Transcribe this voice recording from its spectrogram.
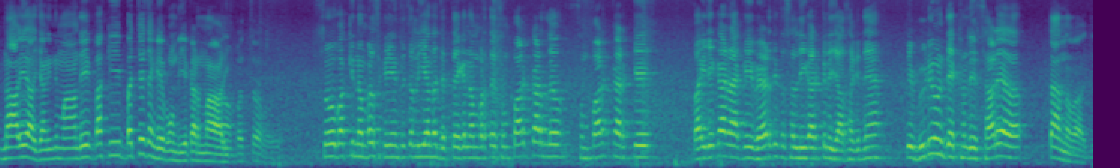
ਨਾਲ ਹੀ ਹਲ ਜਾਣੀ ਦੀ ਮਾਂ ਦੇ। ਬਾਕੀ ਬੱਚੇ ਚੰਗੇ ਪਾਉਂਦੀ ਹੈ ਕਰਨ ਹਾਂ, ਬੱਚਾ ਹੋਵੇ ਸੋ ਬਾਕੀ ਨੰਬਰ ਸਕਰੀਨ ਤੇ ਚੱਲੀ ਜਾਂਦਾ ਦਿੱਤੇ ਗਏ ਨੰਬਰ ਤੇ ਸੰਪਰਕ ਕਰ ਲਿਓ। ਸੰਪਰਕ ਕਰਕੇ ਬਾਈ ਦੇ ਘਰ ਆ ਕੇ ਵੈੜ ਦੀ ਤਸੱਲੀ ਕਰਕੇ ਲੈ ਜਾ ਸਕਦੇ ਆ। ਤੇ ਵੀਡੀਓ ਨੂੰ ਦੇਖਣ ਲਈ ਸਾਰਿਆਂ ਦਾ ਧੰਨਵਾਦ ਜੀ।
